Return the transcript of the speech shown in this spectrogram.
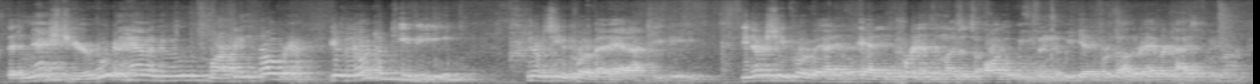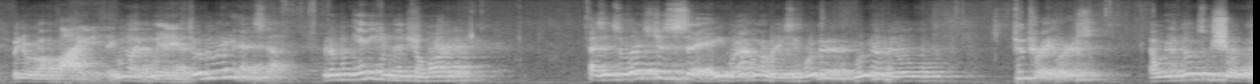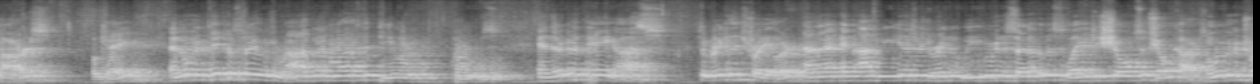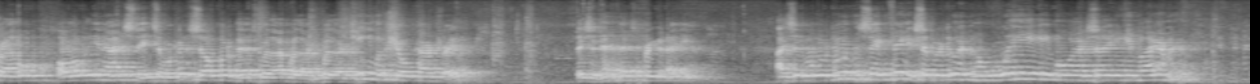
that next year, we're gonna have a new marketing program. Because we don't do TV, never seen a Corvette ad on TV. You never see a Corvette ad in print unless it's an auto week thing that we get for the other advertising we run. We never go out buy anything, we don't have win ads, we don't do any of that stuff. We don't do any conventional marketing. I said, so let's just say, we're not going racing, we're gonna, we're gonna build two trailers, and we're gonna build some show cars, okay? And we're gonna take those trailers around, I'm gonna go out to the dealer groups, and they're gonna pay us to bring the trailer, and, then- and on weekends or during the week, we're gonna set up a display and just show them some show cars. And we're gonna travel all over the United States, and we're gonna sell Corvettes with our, with our, with our team of show car trailers. They said, that, that's a pretty good idea. I said, well, we're doing the same thing, except we're doing it in a way more exciting environment.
